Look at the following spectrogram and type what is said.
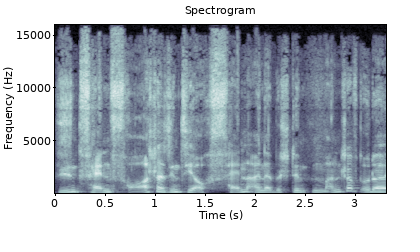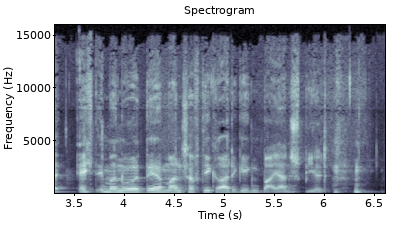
Sie sind Fanforscher, sind Sie auch Fan einer bestimmten Mannschaft oder echt immer nur der Mannschaft, die gerade gegen Bayern spielt?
